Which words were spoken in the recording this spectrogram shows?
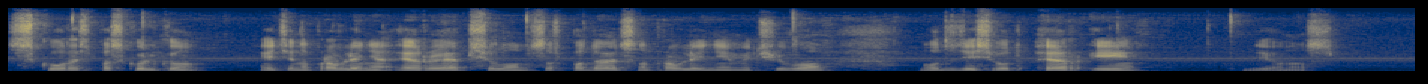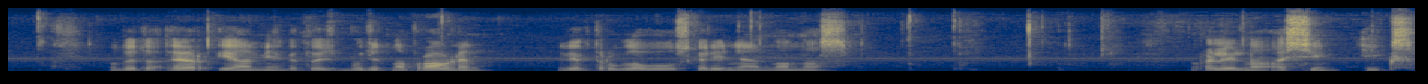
скорость, поскольку эти направления R и Эпсилон совпадают с направлениями чего? Вот здесь вот R и... Где у нас? Вот это R и омега. То есть будет направлен вектор углового ускорения на нас. Параллельно оси X.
